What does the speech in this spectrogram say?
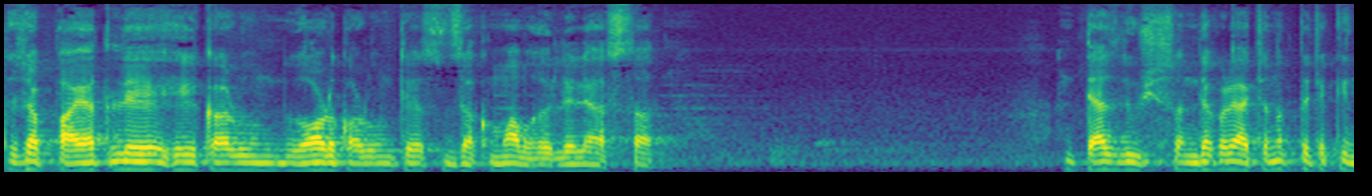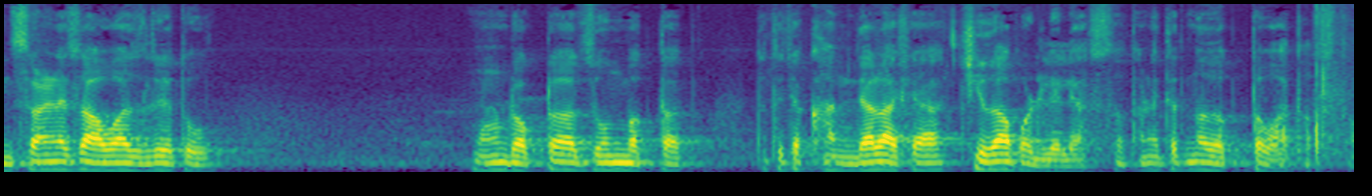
त्याच्या पायातले हे काढून रॉड काढून ते जखमा भरलेल्या असतात. आणि त्याच दिवशी संध्याकाळी अचानक त्याच्या किंचाळण्याचा आवाज येतो. म्हणून डॉक्टर आज जाऊन बघतात तर त्याच्या खांद्याला अशा चिरा पडलेल्या असतात आणि त्यातनं रक्त वाहत असतं.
